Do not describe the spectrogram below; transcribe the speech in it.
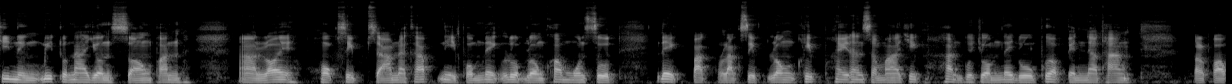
ที่ 1 มิถุนายน 63 นะครับ นี่ผมได้รวบรวมข้อมูลสูตร เลขปักหลักสิบลงคลิปให้ท่านสมาชิกท่านผู้ชมได้ดูเพื่อเป็นแนวทาง ประกอบ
